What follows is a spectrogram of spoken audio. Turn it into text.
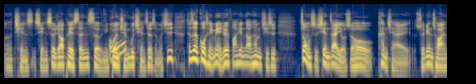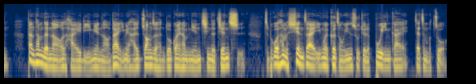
呃浅浅色就要配深色，你不能全部浅色什么。其实在这个过程里面，你就会发现到他们其实。纵使现在有时候看起来随便穿，但他们的脑海里面、脑袋里面还是装着很多关于他们年轻的坚持。只不过他们现在因为各种因素，觉得不应该再这么做。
